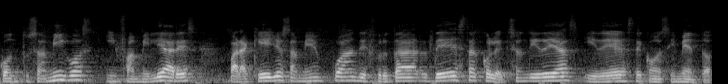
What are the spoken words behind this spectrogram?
con tus amigos y familiares para que ellos también puedan disfrutar de esta colección de ideas y de este conocimiento.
